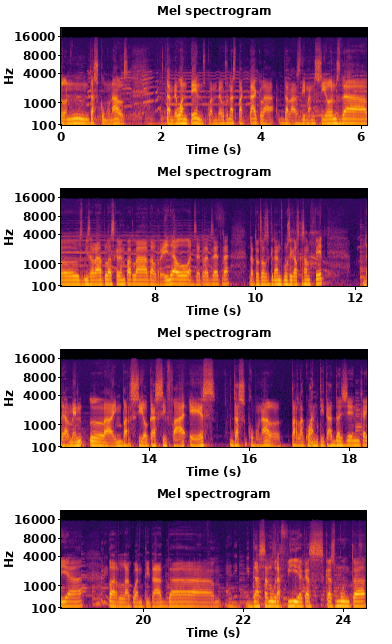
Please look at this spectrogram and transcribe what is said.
són descomunals també ho entens, quan veus un espectacle de les dimensions dels Miserables que vam parlar, del Rei Lleó, etc etc, de tots els grans musicals que s'han fet, realment la inversió que s'hi fa és descomunal per la quantitat de gent que hi ha, per la quantitat de d'escenografia que, es, que es munta,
